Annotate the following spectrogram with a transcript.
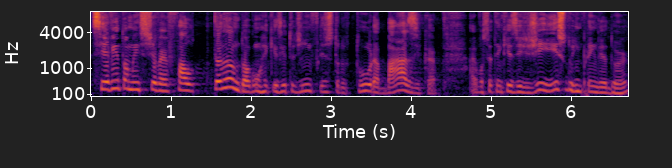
Se eventualmente estiver faltando algum requisito de infraestrutura básica, aí você tem que exigir isso do empreendedor,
